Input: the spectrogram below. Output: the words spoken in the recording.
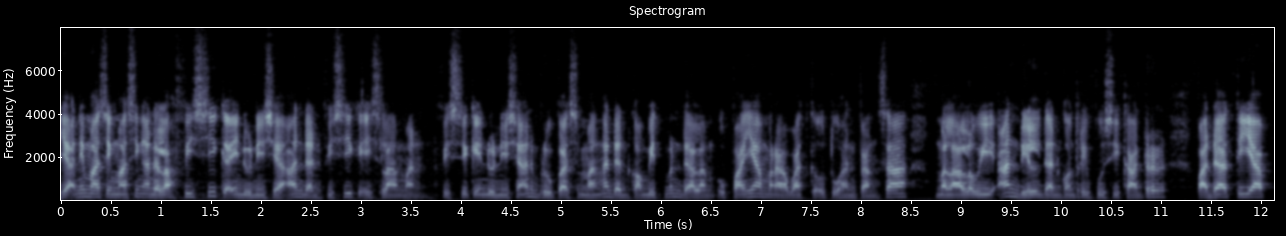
yakni masing-masing adalah visi keindonesiaan dan visi keislaman. Visi keindonesiaan berupa semangat dan komitmen dalam upaya merawat keutuhan bangsa melalui andil dan kontribusi kader pada tiap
